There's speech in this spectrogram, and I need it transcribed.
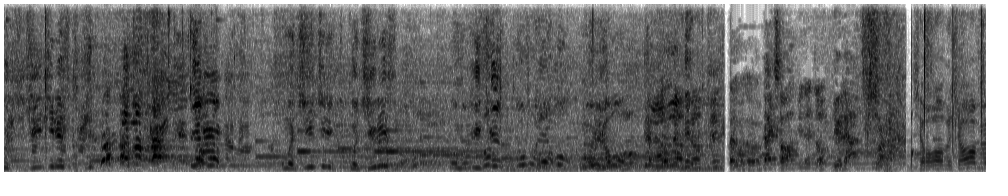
れ11レースか。やばお前11レースこれ10レースはもういけお前やばもうやば勝負勝負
